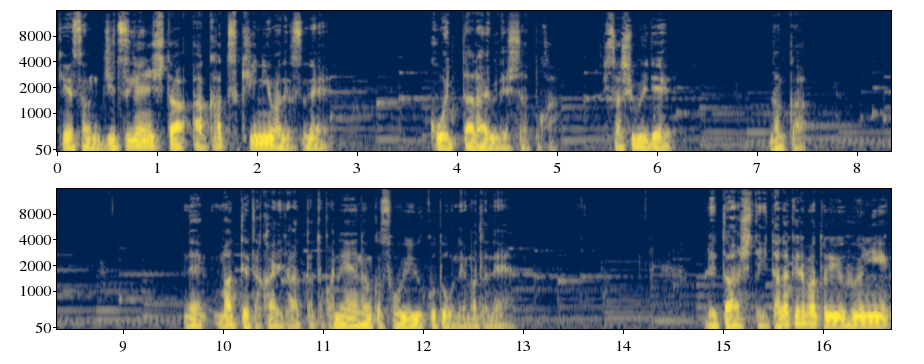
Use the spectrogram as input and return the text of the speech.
計算実現した暁にはですねこういったライブでしたとか久しぶりでなんかね待ってた甲斐があったとかねなんかそういうことをねまたねレターしていただければというふうに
